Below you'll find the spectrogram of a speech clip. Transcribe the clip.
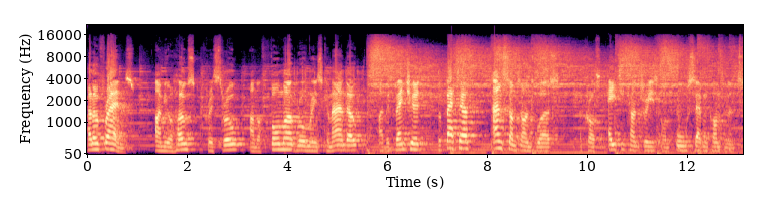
Hello, friends. I'm your host, Chris Thrall. I'm a former Royal Marines Commando. I've adventured for better and sometimes worse across 80 countries on all seven continents.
